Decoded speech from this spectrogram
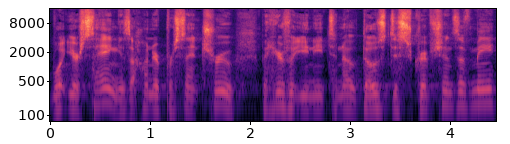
what you're saying is 100% true. But here's what you need to know those descriptions of me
